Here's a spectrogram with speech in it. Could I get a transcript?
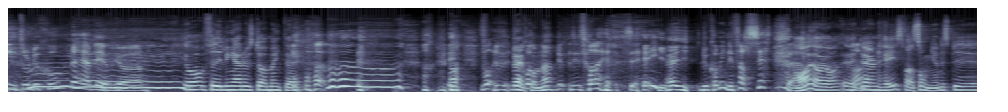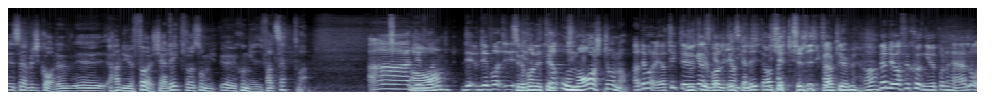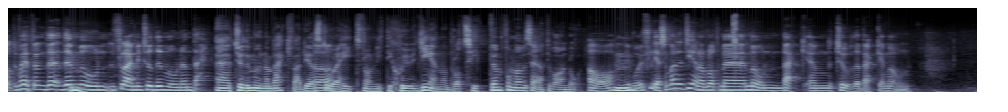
introduktion det här blev Björn. Jag har feeling här nu, stör mig inte. Ja, Välkomna. Du, du, ja, hej. Hej. Du kom in i falsett där. ja, ja, ja. Darren Hayes, va, sångaren i Savage Garden, eh, hade ju en förkärlek för att sång, eh, sjunga i falsett. Va? Ah, det Ja. var... Det, det var Så det var en liten hommage till honom. Ja, det var det. Jag tyckte Du det var ganska var ganska likt? Ja. Jättelikt. Ja, kul. Ja. Men du, varför sjunger vi på den här låten? Vad heter den? The, the Moon, Fly Me To The Moon And Back. Eh, to the Moon and Back, va? deras stora hit från 97. Genombrottshitten får man väl säga att det var ändå. Ja, Mm. det var ju fler som hade ett genombrott med Moon Back än To The Back A Moon.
